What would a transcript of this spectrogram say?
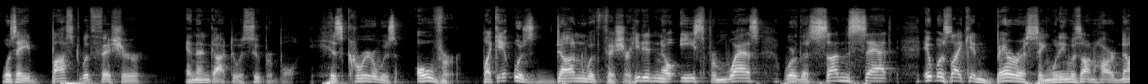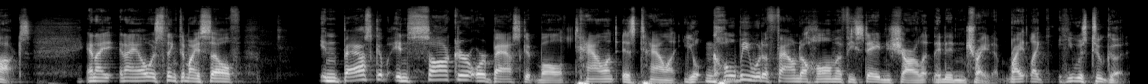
was a bust with Fisher and then got to a Super Bowl. His career was over like it was done with Fisher. He didn't know east from west, where the sun set. It was like embarrassing when he was on Hard Knocks. And I and I always think to myself, in basketball, in soccer or basketball, talent is talent. Mm-hmm. Kobe would have found a home if he stayed in Charlotte. They didn't trade him, right? Like he was too good.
